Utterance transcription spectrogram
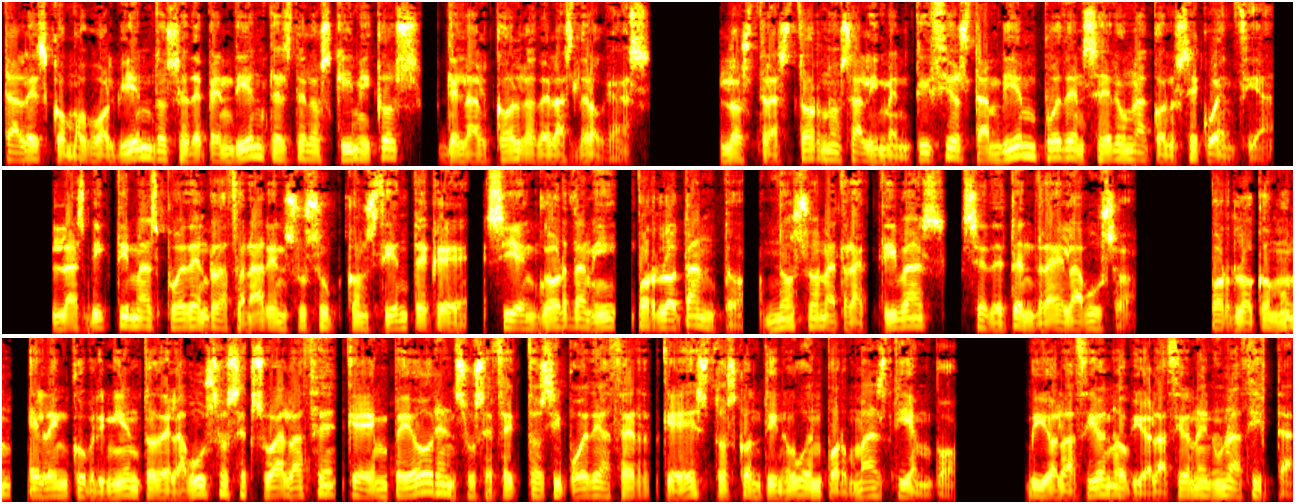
tales como volviéndose dependientes de los químicos, del alcohol o de las drogas. Los trastornos alimenticios también pueden ser una consecuencia. Las víctimas pueden razonar en su subconsciente que, si engordan y, por lo tanto, no son atractivas, se detendrá el abuso. Por lo común, el encubrimiento del abuso sexual hace que empeoren sus efectos y puede hacer que estos continúen por más tiempo. Violación o violación en una cita.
